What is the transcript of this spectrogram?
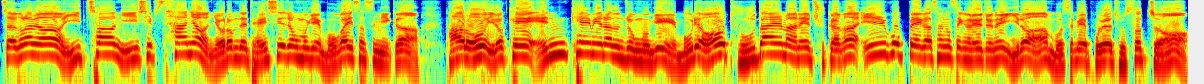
자 그러면 2024년 여러분들 대시세 종목에 뭐가 있었습니까? 바로 이렇게 엔캠이라는 종목이 무려 두 달 만에 주가가 7배가 상승을 해주는 이러한 모습을 보여줬었죠.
